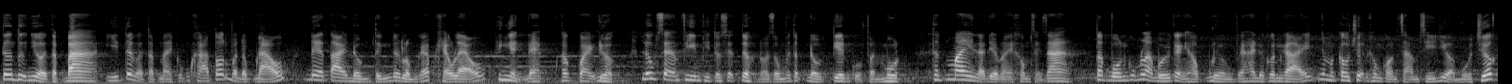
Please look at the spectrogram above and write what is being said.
Tương tự như ở tập 3, ý tưởng ở tập này cũng khá tốt và độc đáo. Đề tài đồng tính được lồng ghép khéo léo, hình ảnh đẹp, góc quay được. Lúc xem phim thì tôi sẽ tưởng nó giống với tập đầu tiên của phần 1. Thật may là điều này không xảy ra. Tập 4 cũng là bối cảnh học đường với hai đứa con gái nhưng mà câu chuyện không còn xám xí như ở mùa trước.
